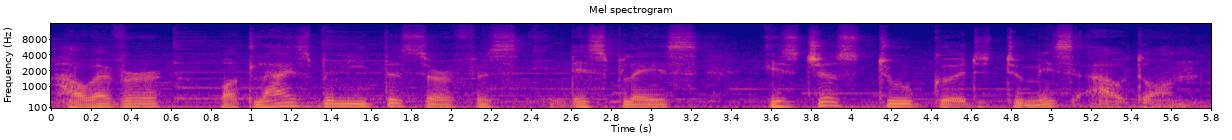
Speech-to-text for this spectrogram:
However, what lies beneath the surface in this place is just too good to miss out on.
